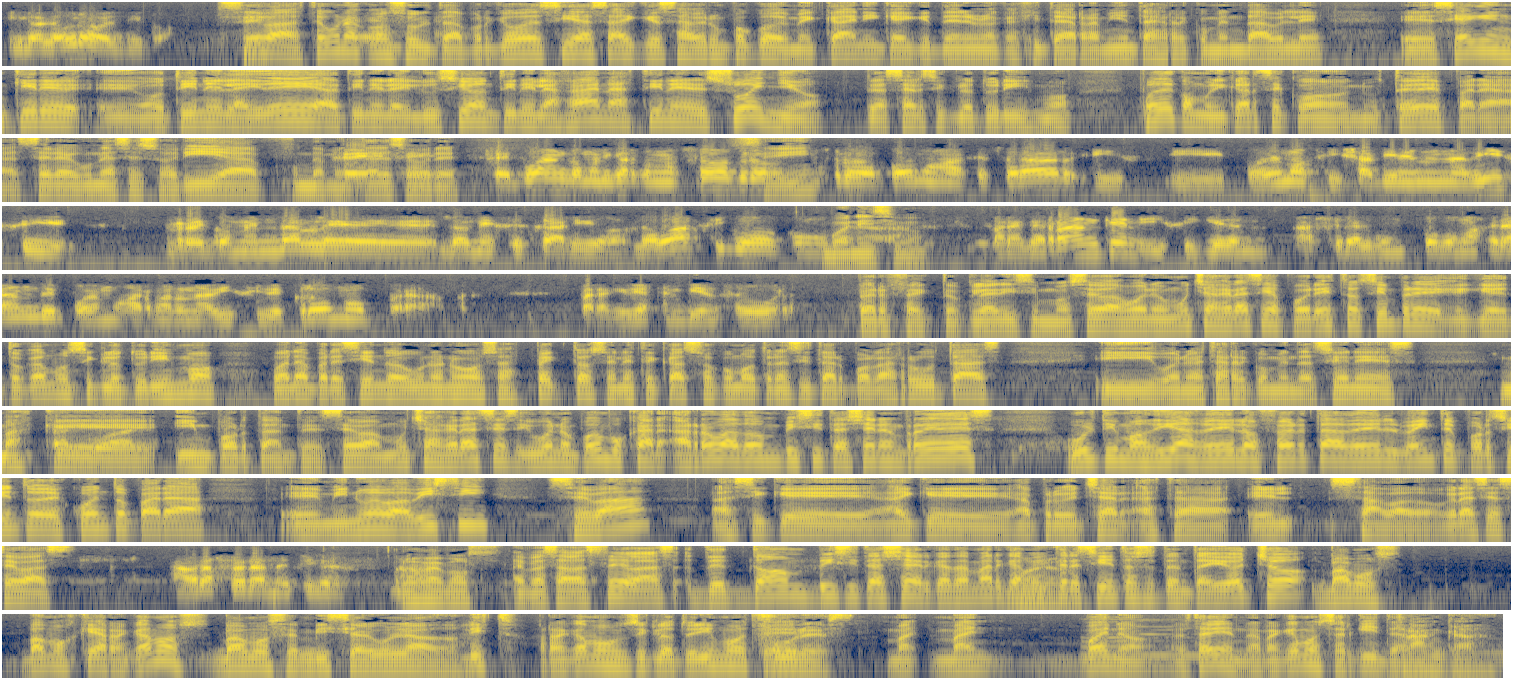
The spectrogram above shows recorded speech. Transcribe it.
Y lo logró el tipo. Sebas, tengo una consulta, porque vos decías hay que saber un poco de mecánica, hay que tener una cajita de herramientas, es recomendable. Eh, si alguien quiere eh, o tiene la idea, tiene la ilusión, tiene las ganas, tiene el sueño de hacer cicloturismo, ¿puede comunicarse con ustedes para hacer alguna asesoría fundamental Sí, sí. sobre... Se pueden comunicar con nosotros, Sí. nosotros los podemos asesorar y, y podemos, si ya tienen una bici, recomendarle lo necesario, lo básico, como Buenísimo. Para, para que arranquen y si quieren hacer algo un poco más grande, podemos armar una bici de cromo para, para, que viajen bien seguros. Perfecto, clarísimo. Sebas, bueno, muchas gracias por esto. Siempre eh, que tocamos cicloturismo van apareciendo algunos nuevos aspectos, en este caso cómo transitar por las rutas y bueno, estas recomendaciones más que importantes. Sebas, muchas gracias y bueno, pueden buscar arroba Don Bici Taller en redes, últimos días de la oferta del 20% de descuento para eh, mi nueva bici, se va, así que hay que aprovechar hasta el sábado. Gracias, Sebas. Abrazo grande, chicas. Nos vemos. Ahí pasaba Sebas de Don Bici Taller, Catamarca Bueno. 1378. Vamos, ¿Vamos qué? ¿Arrancamos? vamos en bici a algún lado. Listo, arrancamos un cicloturismo. Este, Funes. ma- ma- bueno, está bien, arranquemos cerquita. Tranca.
